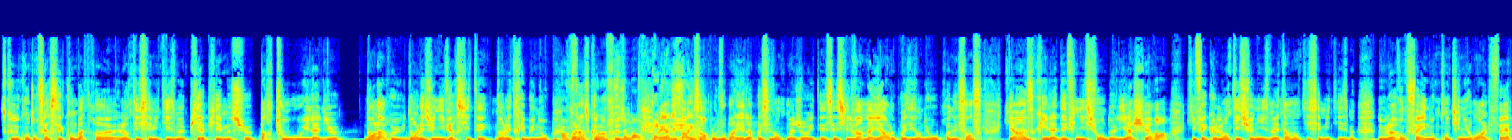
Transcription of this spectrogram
Ce que nous comptons faire, c'est combattre l'antisémitisme pied à pied, monsieur, partout où il a lieu. Dans la rue, dans les universités, dans les tribunaux. En voilà ce que nous faisons. Regardez par exemple, vous parliez de la précédente majorité. C'est Sylvain Maillard, le président du groupe Renaissance, qui a inscrit la définition de l'IHRA qui fait que l'antisionisme est un antisémitisme. Nous l'avons fait et nous continuerons à le faire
